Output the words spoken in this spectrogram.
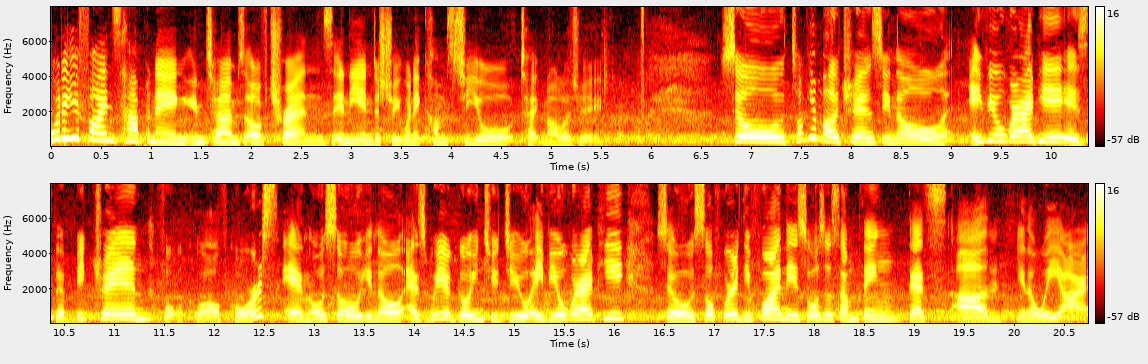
What do you find is happening in terms of trends in the industry when it comes to your technology? So talking about trends, you know, AV over IP is the big trend, for, of course, and also, you know, as we are going to do AV over IP, so software defined is also something that's, um, you know, we are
